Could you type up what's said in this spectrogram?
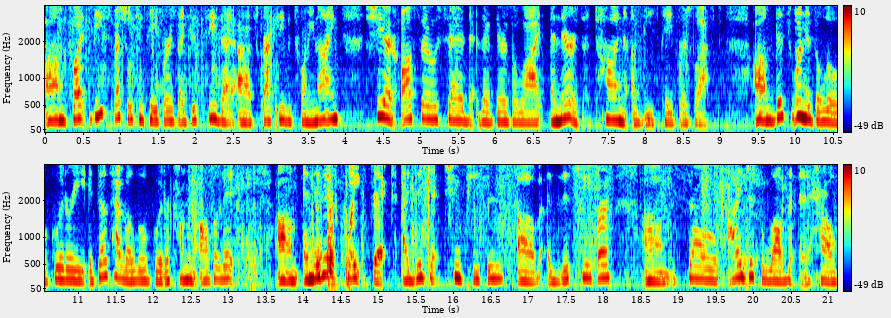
Um, but these specialty papers, I did see that uh, Scrap Diva 29, she had also said that there's a lot, and there is a ton of these papers left. Um, this one is a little glittery. It does have a little glitter coming off of it. Um, and it is quite thick. I did get two pieces of this paper. Um, so I just love how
